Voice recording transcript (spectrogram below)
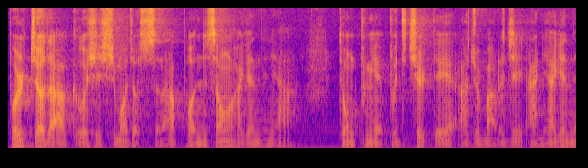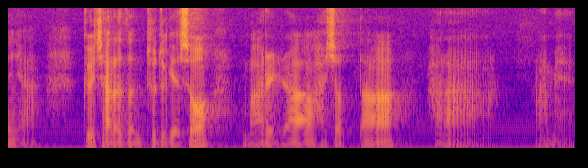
볼저다 그것이 심어졌으나 번성하겠느냐? 동풍에 부딪힐 때에 아주 마르지 아니하겠느냐? 그 자라던 두둑에서 마르리라 하셨다 하라. 아멘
